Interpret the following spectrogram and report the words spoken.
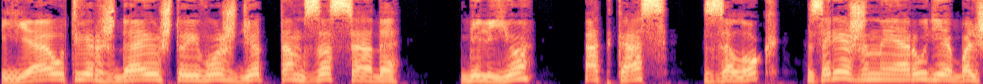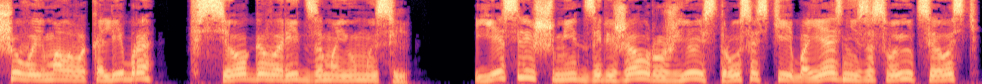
Я утверждаю, что его ждет там засада. Белье, отказ, залог, заряженные орудия большого и малого калибра — все говорит за мою мысль. Если Шмидт заряжал ружье из трусости и боязни за свою целость,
